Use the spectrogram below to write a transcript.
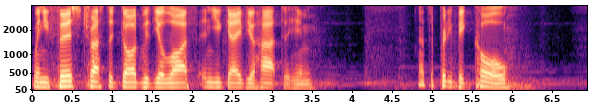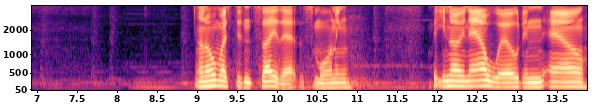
when you first trusted God with your life and you gave your heart to Him. That's a pretty big call. And I almost didn't say that this morning. But you know, in our world, in our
